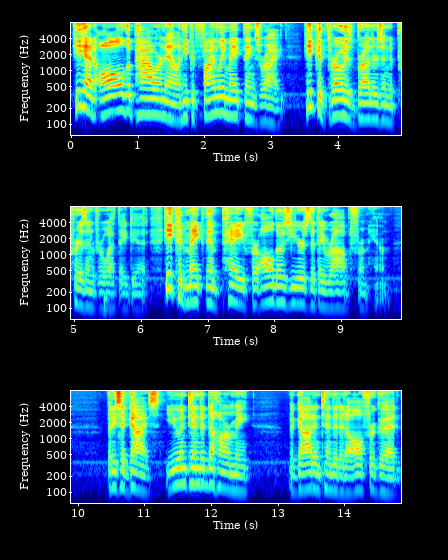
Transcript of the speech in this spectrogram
He had all the power now, and he could finally make things right. He could throw his brothers into prison for what they did. He could make them pay for all those years that they robbed from him. But he said, Guys, you intended to harm me, but God intended it all for good.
